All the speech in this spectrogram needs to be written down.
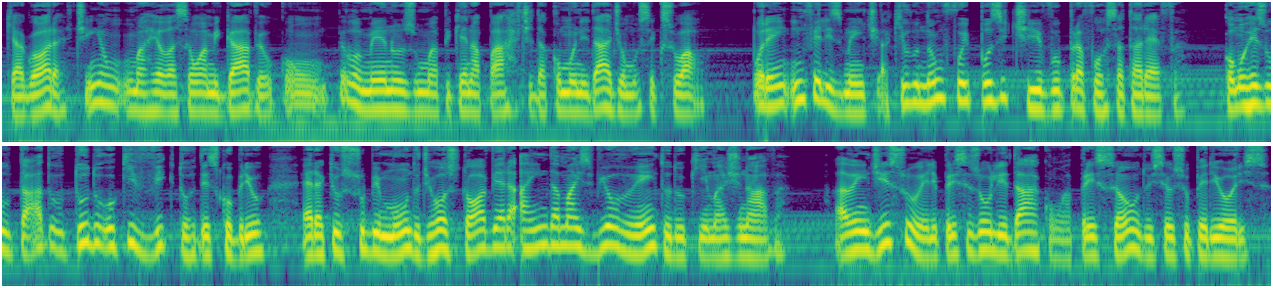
que agora tinham uma relação amigável com pelo menos uma pequena parte da comunidade homossexual. Porém, infelizmente, aquilo não foi positivo para a força-tarefa. Como resultado, tudo o que Victor descobriu era que o submundo de Rostov era ainda mais violento do que imaginava. Além disso, ele precisou lidar com a pressão dos seus superiores.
